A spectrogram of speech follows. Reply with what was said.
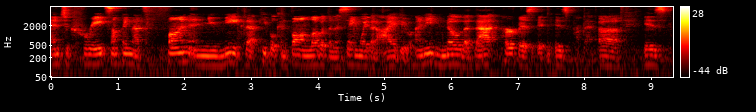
and to create something that's fun and unique that people can fall in love with in the same way that I do. I need to know that that purpose is uh, is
